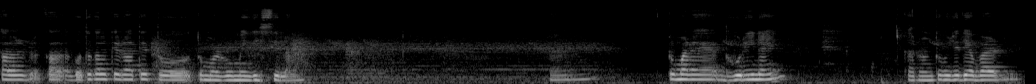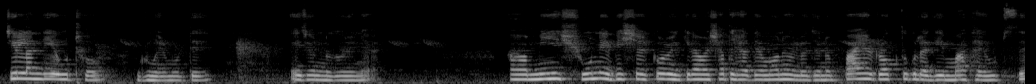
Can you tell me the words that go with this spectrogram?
কাল গতকালকে রাতে তো তোমার রুমে গেছিলাম। তোমারে ধরি নাই। কারণ তুমি যদি আবার চিল্লান দিয়ে উঠো ঘুমের মধ্যে এই জন্য ধরি না আমি শুনে বিশ্বাস করবেন কিনা, আমার সাথে সাথে মনে হলো যেন পায়ের রক্তগুলো গিয়ে মাথায় উঠছে।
